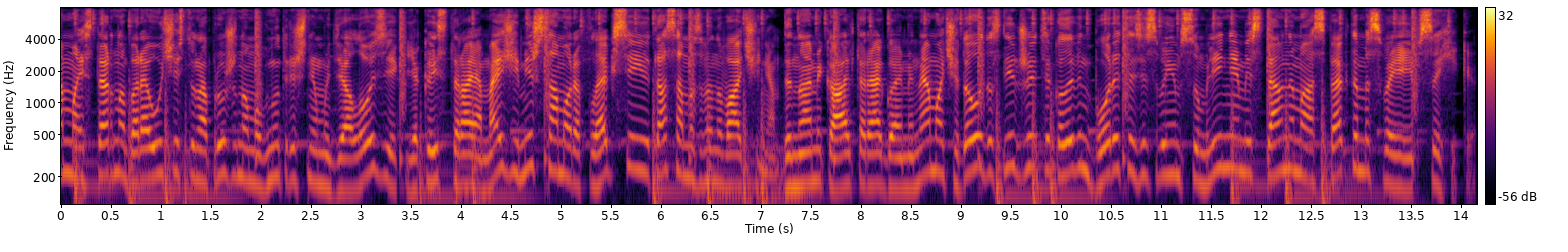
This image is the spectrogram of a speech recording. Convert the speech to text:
М майстерно бере участь у напруженому внутрішньому діалозі, який стирає межі між саморефлексією та самозвинуваченням. Динаміка альтер-его Емінема чудово досліджується, коли він бореться зі своїм сумлінням і з темними аспектами своєї психіки.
